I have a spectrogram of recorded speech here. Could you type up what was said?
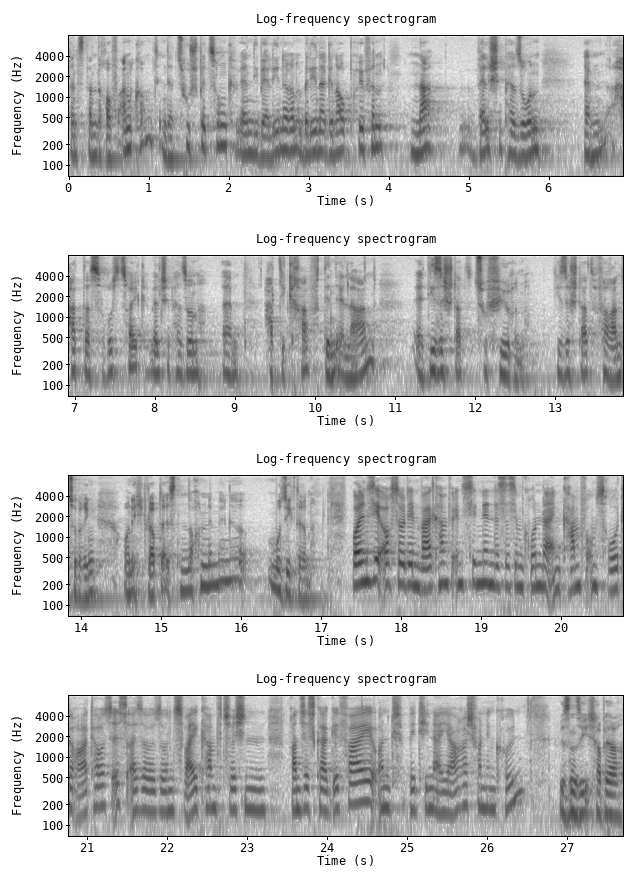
wenn es dann darauf ankommt, in der Zuspitzung werden die Berlinerinnen und Berliner genau prüfen, na, welche Person ähm, hat das Rüstzeug, welche Person ähm, hat die Kraft, den Elan, diese Stadt zu führen. diese Stadt voranzubringen. Und ich glaube, da ist noch eine Menge Musik drin. Wollen Sie auch so den Wahlkampf inszenieren, dass es im Grunde ein Kampf ums Rote Rathaus ist? Also so ein Zweikampf zwischen Franziska Giffey und Bettina Jarasch von den Grünen? Wissen Sie, ich habe ja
